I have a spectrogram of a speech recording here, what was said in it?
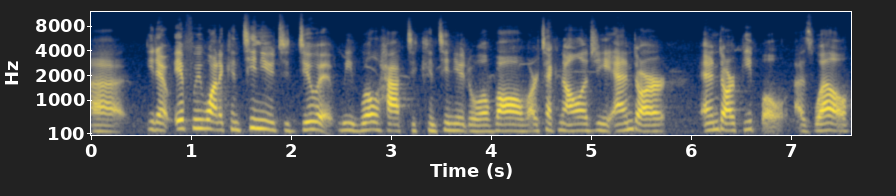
uh, you know, if we want to continue to do it, we will have to continue to evolve our technology and our and our people as well.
